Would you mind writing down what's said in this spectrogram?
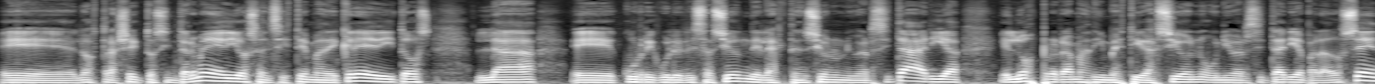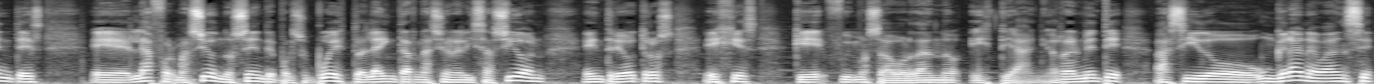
los trayectos intermedios el sistema de créditos la curricularización de la extensión universitaria eh, los programas de investigación universitaria para docentes, eh, la formación docente, por supuesto, la internacionalización, entre otros ejes que fuimos abordando este año. Realmente ha sido un gran avance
